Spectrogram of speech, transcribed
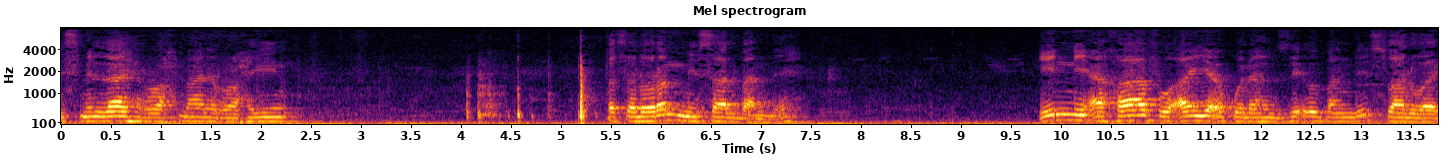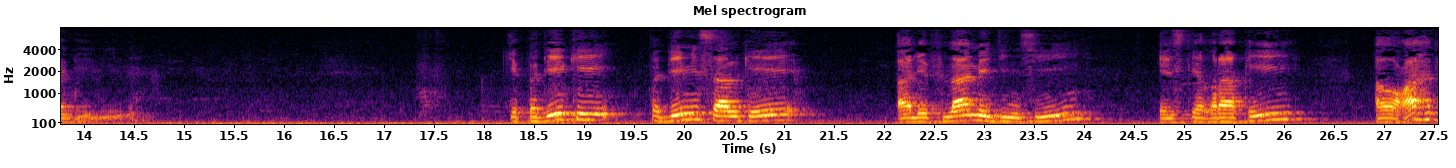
بسم الله الرحمن الرحیم پسلورم مثال باندې انی اخاف ان یاکله الذئب باندې سوال واردی چې پدې کې پدې مثال کې الف لام جنسی استغراقی او عهد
